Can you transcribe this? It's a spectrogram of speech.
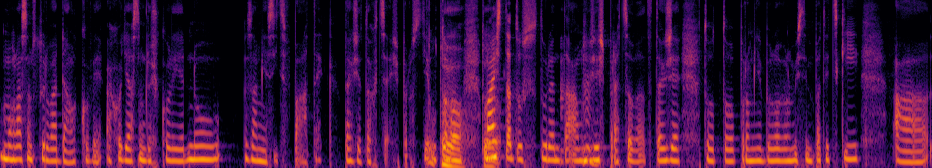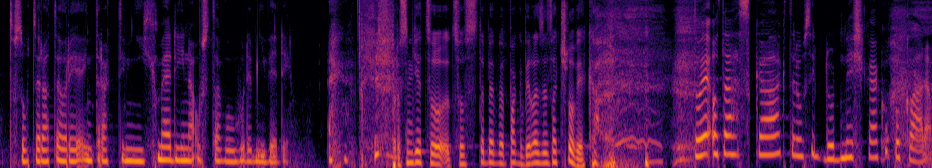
mohla jsem studovat dálkově a chodila jsem do školy jednou za měsíc v pátek, takže to chceš prostě. U to toho jo, to máš jo. status studenta a můžeš pracovat, takže to, to pro mě bylo velmi sympatický a to jsou teda teorie interaktivních médií na Ústavu hudební vědy. Prosím tě, co, co z tebe pak vyleze za člověka? To je otázka, kterou si do dneška jako pokládám.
